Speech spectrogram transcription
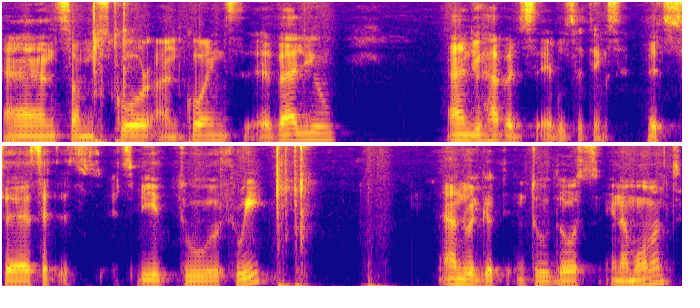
and some score and coins uh, value. And you have a disabled settings. Let's uh, set its, its speed to three. And we'll get into those in a moment.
